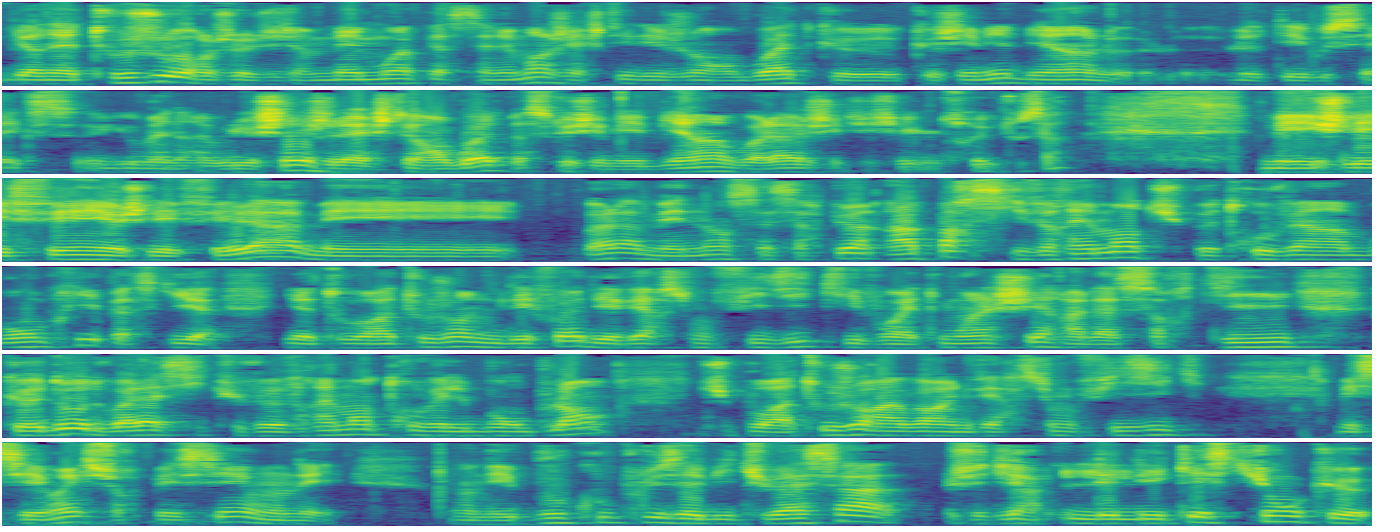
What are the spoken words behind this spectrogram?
il y en a toujours. Je, je- même moi personnellement, j'ai acheté des jeux en boîte que, que j'aimais bien. Le, le, le Deus Ex Human Revolution, je l'ai acheté en boîte parce que j'aimais bien. Voilà, j'ai j'ai le truc tout ça. Mais je l'ai fait, je l'ai fait là, mais voilà, maintenant ça sert plus. À, à part si vraiment tu peux trouver un bon prix, parce qu'il y a, il y a toujours des fois des versions physiques qui vont être moins chères à la sortie que d'autres. Voilà, si tu veux vraiment trouver le bon plan, tu pourras toujours avoir une version physique. Mais c'est vrai que sur PC, on est on est beaucoup plus habitué à ça. Je veux dire, les, les questions que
